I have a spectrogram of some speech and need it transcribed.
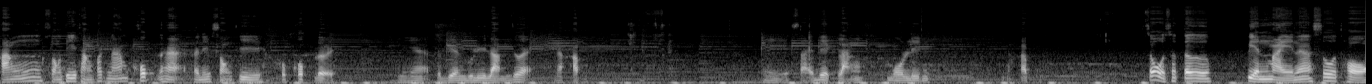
ทั้งสองทีถังพักน้ำครบนะฮะคันนี้สองทีครบๆเลยนี่ฮะทะเบียนบุรีรัมย์ด้วยนะครับนี่สายเบรกหลังโมลินนะครับ โซ่สเตอร์เปลี่ยนใหม่นะ โซ่ทอง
